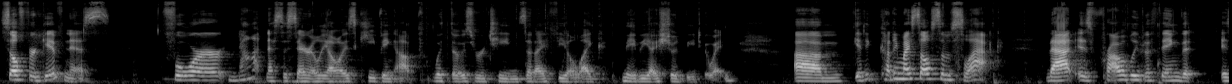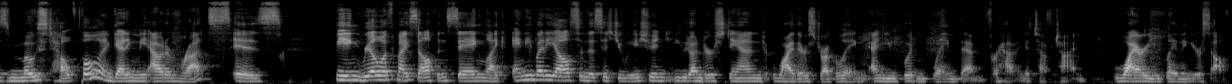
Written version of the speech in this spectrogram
self forgiveness for not necessarily always keeping up with those routines that I feel like maybe I should be doing. Um, getting, cutting myself some slack. That is probably the thing that is most helpful in getting me out of ruts is being real with myself and saying like anybody else in this situation you'd understand why they're struggling and you wouldn't blame them for having a tough time why are you blaming yourself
